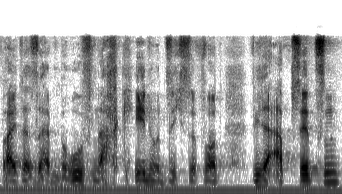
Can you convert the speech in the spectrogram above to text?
weiter seinem Beruf nachgehen und sich sofort wieder absetzen.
